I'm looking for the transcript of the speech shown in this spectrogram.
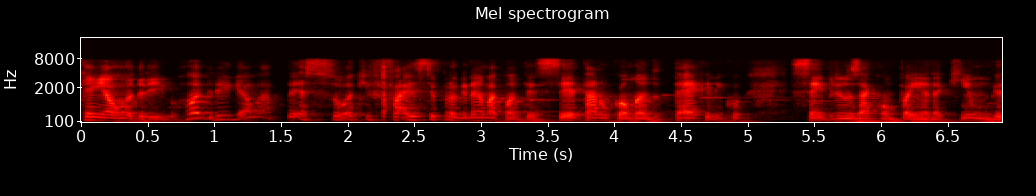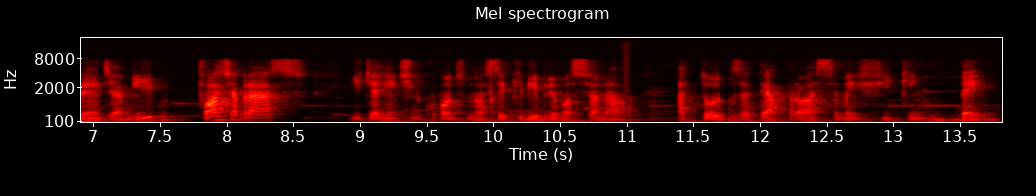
Quem é o Rodrigo? Rodrigo é uma pessoa que faz esse programa acontecer, está no comando técnico, sempre nos acompanhando aqui, um grande amigo. Forte abraço e que a gente encontre o nosso equilíbrio emocional. A todos, até a próxima e fiquem bem.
